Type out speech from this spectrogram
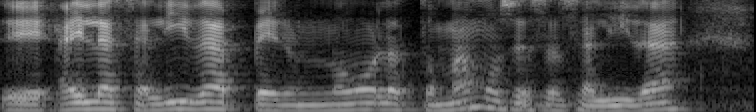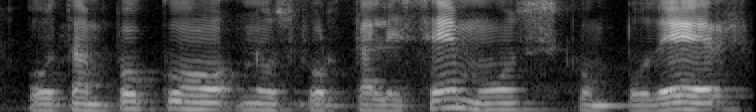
eh, hay la salida, pero no la tomamos esa salida, o tampoco nos fortalecemos con poder,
